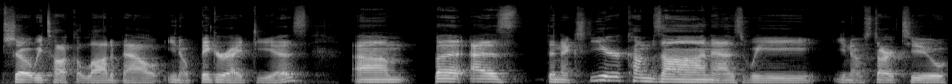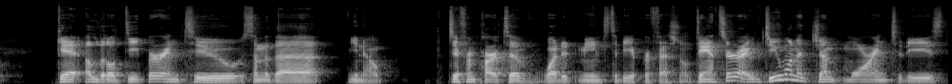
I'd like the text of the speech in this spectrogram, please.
show, we talk a lot about, you know, bigger ideas. Um, but as the next year comes on, as we, you know, start to get a little deeper into some of the, you know, different parts of what it means to be a professional dancer, I do want to jump more into these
